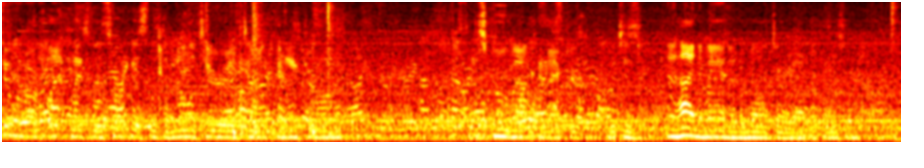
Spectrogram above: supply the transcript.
showing our flat flexible circuits with the military type connector on it. The screw mount connector, which is in high demand in the military application.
